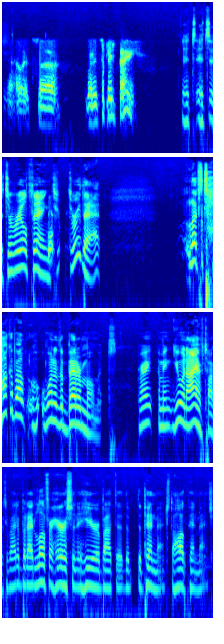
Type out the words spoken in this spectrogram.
You know, it's uh, but it's a big thing. It's it's it's a real thing. Th- through that, let's talk about one of the better moments, right? I mean, you and I have talked about it, but I'd love for Harrison to hear about the the, the pen match, the hog pen match,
